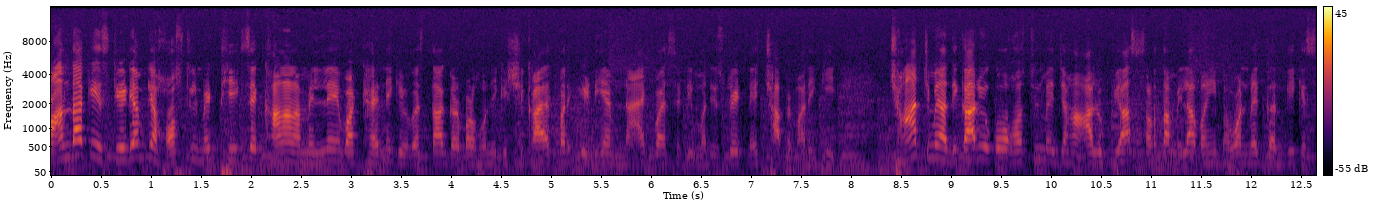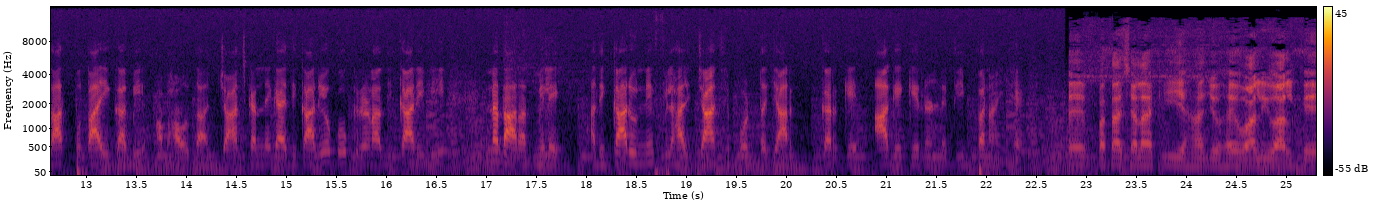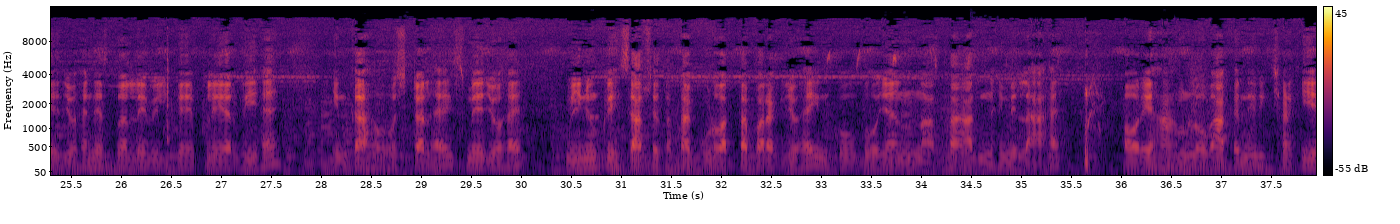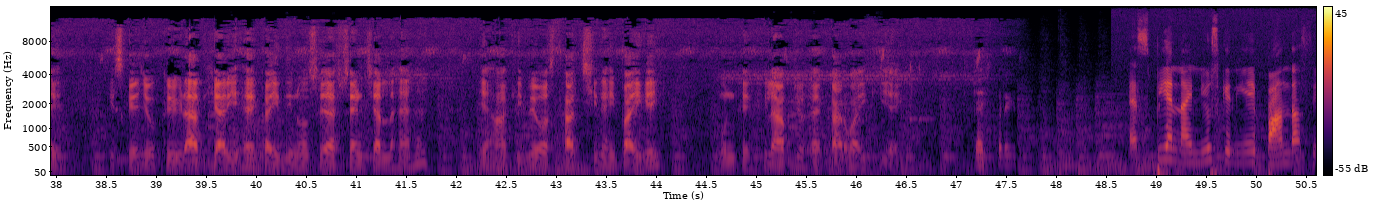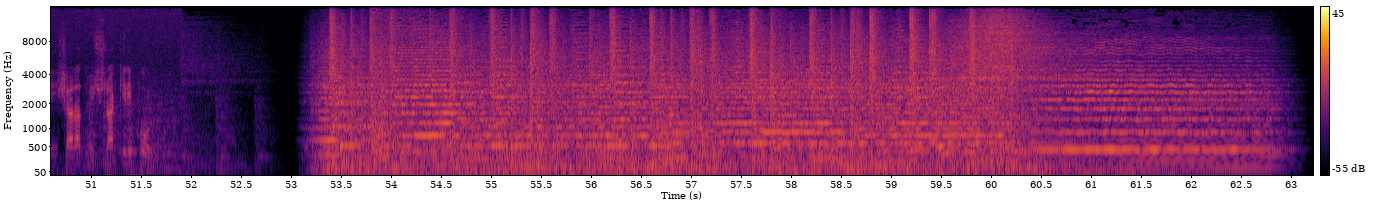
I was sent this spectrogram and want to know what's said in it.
बांदा के स्टेडियम के हॉस्टल में ठीक से खाना न मिलने व ठहरने की व्यवस्था, गड़बड़ होने की शिकायत पर एडीएम नायक व सिटी मजिस्ट्रेट ने छापेमारी की। जाँच में अधिकारियों को हॉस्टल में जहाँ आलू प्याज, सड़ता मिला, वहीं भवन में गंदगी के साथ पुताई का भी अभाव था। जाँच करने गए अधिकारियों को किरणाधिकारी भी नदारद मिले। अधिकारियों ने फ़िलहाल जाँच रिपोर्ट तैयार करके आगे की रणनीति बनाई है। पता चला की यहाँ जो है वॉलीबॉल के, जो है नेशनल लेवल के प्लेयर भी हैं। इनका हॉस्टल है इसमें जो है मीनू के हिसाब से तथा गुणवत्ता परक जो है इनको भोजन नाश्ता आदि नहीं मिल रहा है। और यहाँ हम लोग आकर निरीक्षण किए। इसके जो क्रीड़ा अधिकारी है कई दिनों से एबसेंट चल रहे हैं। यहाँ की व्यवस्था अच्छी नहीं पाई गई। उनके खिलाफ जो है कार्रवाई की जाएगी। S P N nine news के लिए बांदा से शरद मिश्रा की रिपोर्ट।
